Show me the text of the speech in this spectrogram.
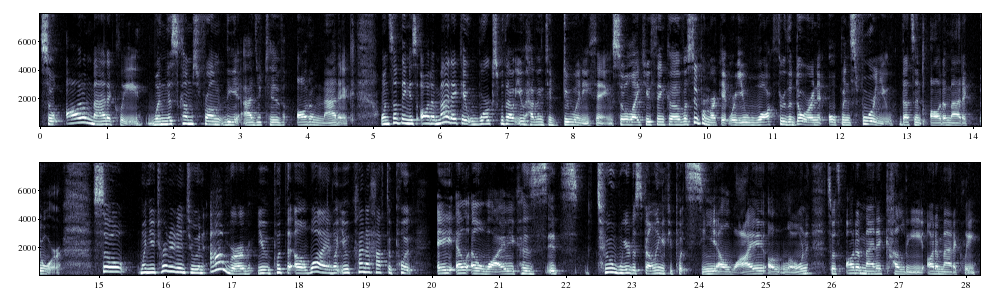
so automatically, when this comes from the adjective automatic, when something is automatic, it works without you having to do anything. So, like you think of a supermarket where you walk through the door and it opens for you. That's an automatic door. So, when you turn it into an adverb, you put the ly, but you kind of have to put a L L Y because it's too weird a spelling if you put C L Y alone. So it's automatically, automatically.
